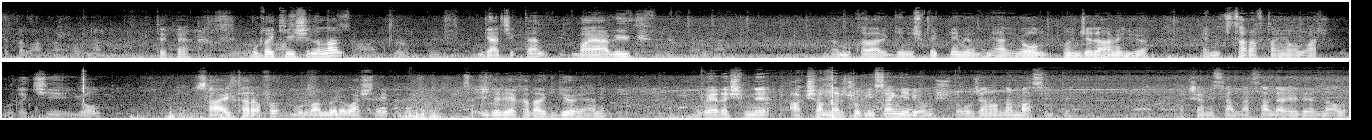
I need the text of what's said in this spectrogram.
Tepe var lan. Onlar Tepe. Buradaki yeşil alan gerçekten bayağı büyük. Ben bu kadar geniş beklemiyordum yani yol boyunca devam ediyor. Hem iki taraftan yol var. Buradaki yol sahil tarafı buradan böyle başlayıp ileriye kadar gidiyor yani. Buraya da şimdi akşamları çok insan geliyormuş. Oğulcan ondan bahsetti. Akşam insanlar sandalyelerini alıp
